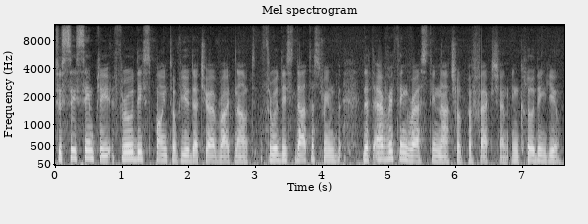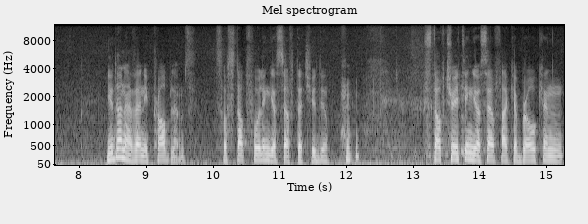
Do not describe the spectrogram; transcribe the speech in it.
to see simply through this point of view that you have right now, through this data stream, th that everything rests in natural perfection, including you. You don't have any problems, so stop fooling yourself that you do. stop treating yourself like a broken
